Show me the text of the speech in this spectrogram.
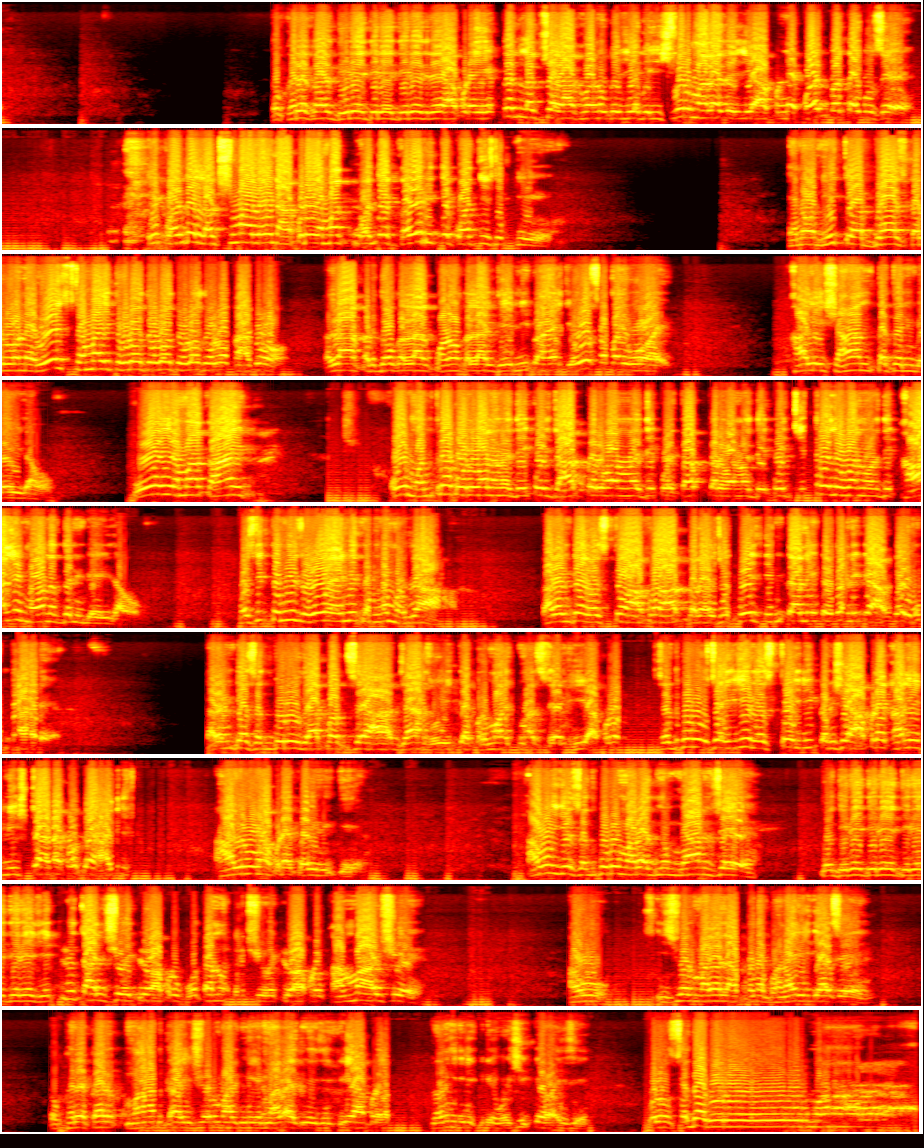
તો ખરેખર ધીરે ધીરે ધીરે ધીરે આપણે એક જ લક્ષ્ય રાખવાનું કે જે ઈશ્વર મહારાજે જે આપણને પદ બતાવ્યું છે. એ પદ લક્ષ્યમાં લઈને આપણે એમાં પદે કઈ રીતે પહોંચી શકીએ? એનો નિત્ય અભ્યાસ કરવો ને રોજ સમય થોડો થોડો થોડો થોડો કાઢો કલાક, અડધો કલાક, પોણો કલાક જેની પાસે જેવો સમય હોય, ખાલી શાંત થઈને બેસી જાઓ. કોઈ એમાં કાંઈ કોઈ મંત્ર બોલવાનો નથી, કોઈ જાપ કરવાનો નથી, કોઈ તપ કરવાનો નથી, કોઈ ચિત્ર જોવાનું નથી. ખાલી મન અંદર બેસી જાઓ. પછી તમે જોવો એની તમને મજા. કારણ કે રસ્તો આપો આપ કરે છે. કોઈ ચિંતા નહીં કરવાની કે આપણે શું થાય કારણ કે સદગુરુ વ્યાપક છે. આ જ્યાં જોઈ ત્યાં પરમાત્મા છે એ આપણો સદગુરુ છે એ રસ્તો એ કરશે. આપણે ખાલી નિષ્ઠા રાખો કે હાલી હાલવું આપણે કઈ રીતે? આવું જે સદગુરુ મહારાજનું જ્ઞાન છે, તો ધીરે ધીરે ધીરે ધીરે જેટલું ચાલશું એટલું આપણું પોતાનું કરશું એટલું આપણું કામમાં આવશે. આવું ઈશ્વર મહારાજ આપણને ભણાવી ગયા છે. તો ખરેખર મહાનતા ઈશ્વર માર્ગની, મહારાજની જેટલી આપણે ઘણી એટલી ઓછી કહેવાય છે. બોલો, સદગુરુ મહારાજ.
